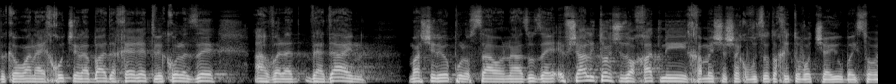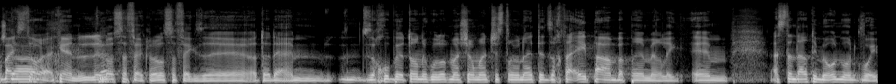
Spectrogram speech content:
וכמובן האיכות של הבד אחרת וכל הזה, אבל ועדיין מה שליברפול עושה העונה הזו, זה אפשר לטעון שזו אחת מחמש שש הקבוצות הכי טובות שהיו בהיסטוריה שלה. בהיסטוריה, כן, ללא ספק, ללא ספק, זה, אתה יודע, הם זכו ביותר נקודות מאשר מנצ'סטר יונייטד זכתה אי פעם בפרמייר ליג, הם הסטנדרטים מאוד מאוד גבוהים.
